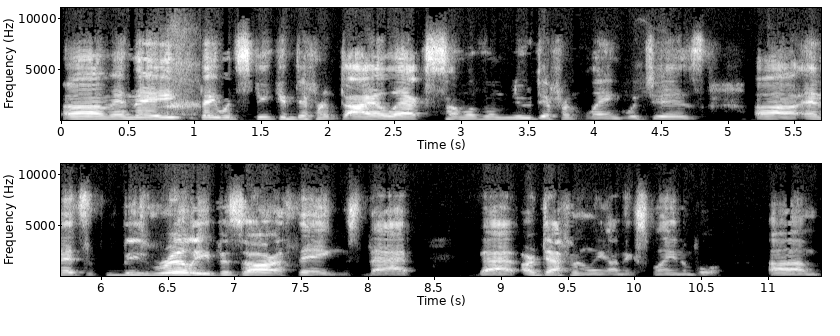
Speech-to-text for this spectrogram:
Um, and they they would speak in different dialects. Some of them knew different languages, uh, and it's these really bizarre things that that are definitely unexplainable. Um,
